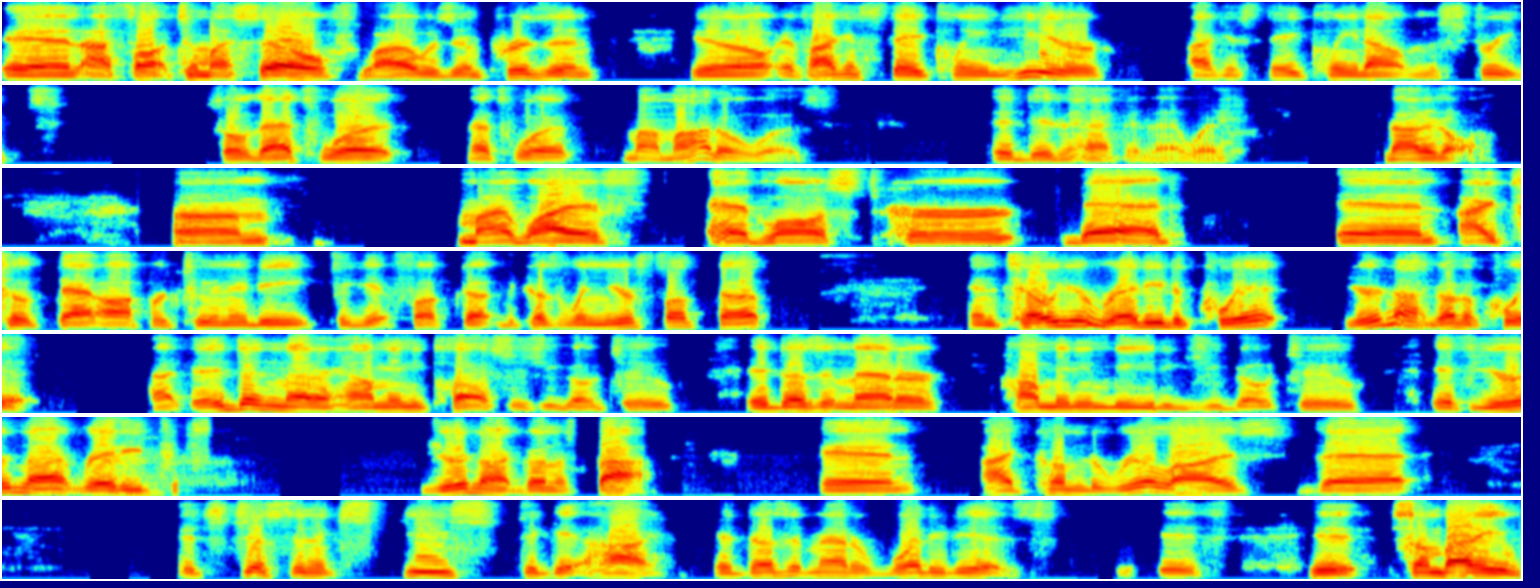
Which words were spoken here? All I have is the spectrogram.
And I thought to myself while I was in prison, you know, if I can stay clean here, I can stay clean out in the streets. So that's what that's what my motto was. It didn't happen that way. Not at all. Um, my wife had lost her dad and I took that opportunity to get fucked up because when you're fucked up until you're ready to quit, you're not going to quit. It doesn't matter how many classes you go to. It doesn't matter how many meetings you go to. If you're not ready to, you're not going to stop. And I come to realize that it's just an excuse to get high. It doesn't matter what it is. If, if somebody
